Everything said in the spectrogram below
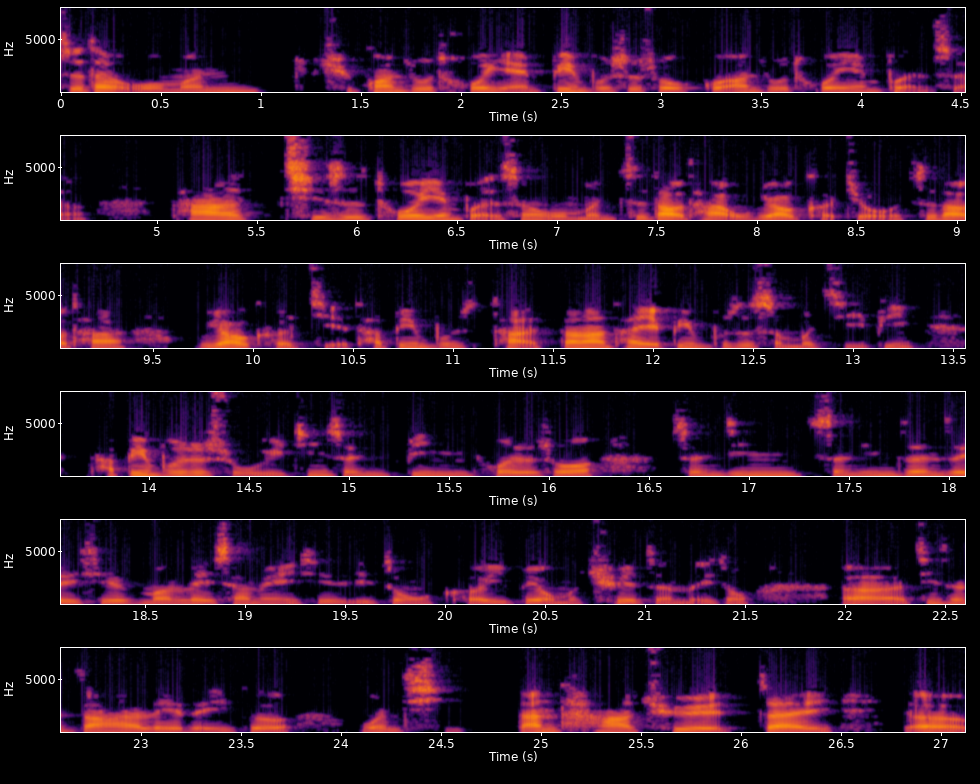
是的，我们去关注拖延，并不是说关注拖延本身。它其实拖延本身，我们知道它无药可救，知道它无药可解。它并不是它，当然它也并不是什么疾病，它并不是属于精神病或者说神经神经症这一些门类下面一些一种可以被我们确诊的一种呃精神障碍类的一个问题，但它却在呃。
